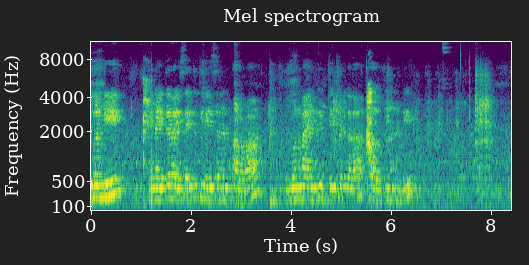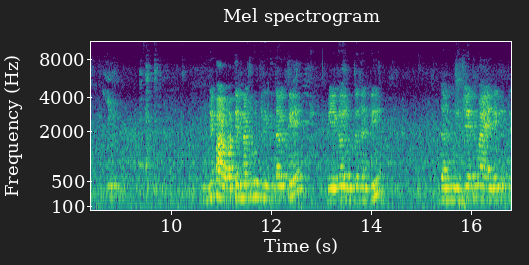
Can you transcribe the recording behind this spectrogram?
ఇదిగోండి నేనైతే రైస్ అయితే తినేసానండి పలవా. ఇదిగోండి మా ఆయన ఇడ్లీ తెచ్చాడు కదా తాగుతున్నానండి అంటే పలవా తిన్నప్పుడు డ్రింక్ తాగితే వేగా అరుగుతుందండి. దాని గురించి అయితే మా ఆయన డ్రింక్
